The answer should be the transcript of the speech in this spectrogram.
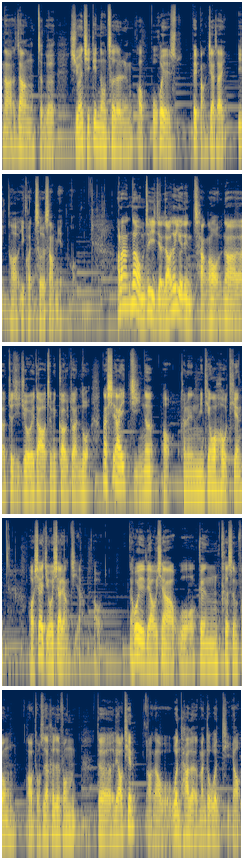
那让整个喜欢骑电动车的人哦，不会被绑架在一啊一款车上面哦。好了，那我们这集聊得有点长哦，那这集就会到这边告一段落。那下一集呢？哦，可能明天或后天，哦，下一集会下两集啊。哦，那会聊一下我跟柯森峰哦，董事长柯森峰的聊天，哦。那我问他了蛮多问题哦，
